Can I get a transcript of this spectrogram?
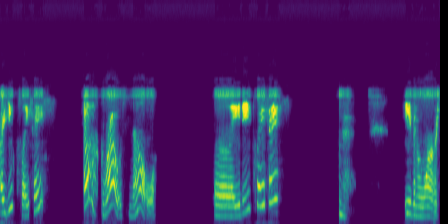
Are you Clayface? Oh, gross, no. Lady Clayface? Even worse.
